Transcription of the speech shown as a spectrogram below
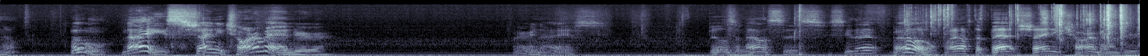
No. Oh, nice. Shiny Charmander. Very nice. Bill's analysis. You see that? Oh, right off the bat, shiny Charmander.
